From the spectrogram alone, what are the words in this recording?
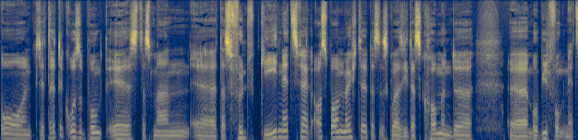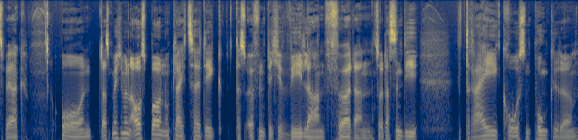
Und der dritte große Punkt ist, dass man äh, das 5G-Netzwerk ausbauen möchte. Das ist quasi das kommende äh, Mobilfunknetzwerk. Und das möchte man ausbauen und gleichzeitig das öffentliche WLAN fördern. So, das sind die drei großen Punkte.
